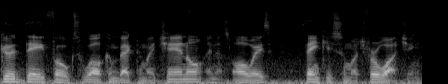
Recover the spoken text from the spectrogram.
Good day folks, welcome back to my channel and as always, thank you so much for watching.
